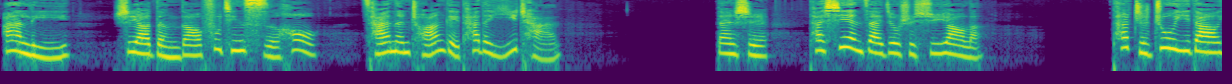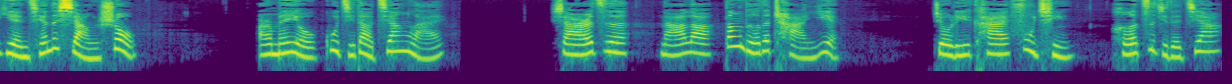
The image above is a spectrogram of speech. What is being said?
按理是要等到父亲死后才能传给他的遗产。但是他现在就是需要了，他只注意到眼前的享受，而没有顾及到将来。小儿子拿了当得的产业，就离开父亲和自己的家。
